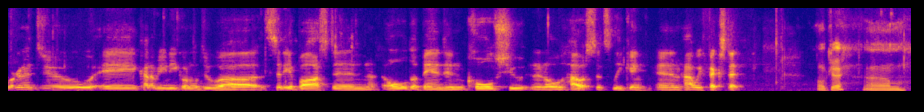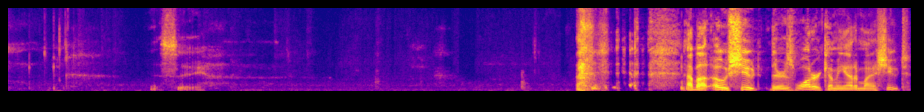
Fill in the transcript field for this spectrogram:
We're gonna do a kind of a unique one. We'll do uh city of Boston, old abandoned coal chute in an old house that's leaking and how we fixed it. Okay. Um, let's see. How about oh shoot, there's water coming out of my chute.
